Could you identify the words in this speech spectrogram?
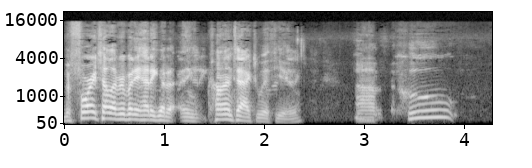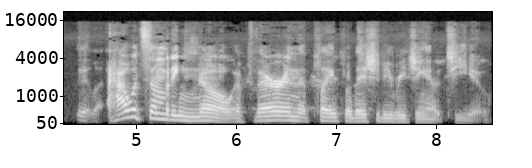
before I tell everybody how to get in contact with you, um, who, how would somebody know if they're in the place where they should be reaching out to you?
